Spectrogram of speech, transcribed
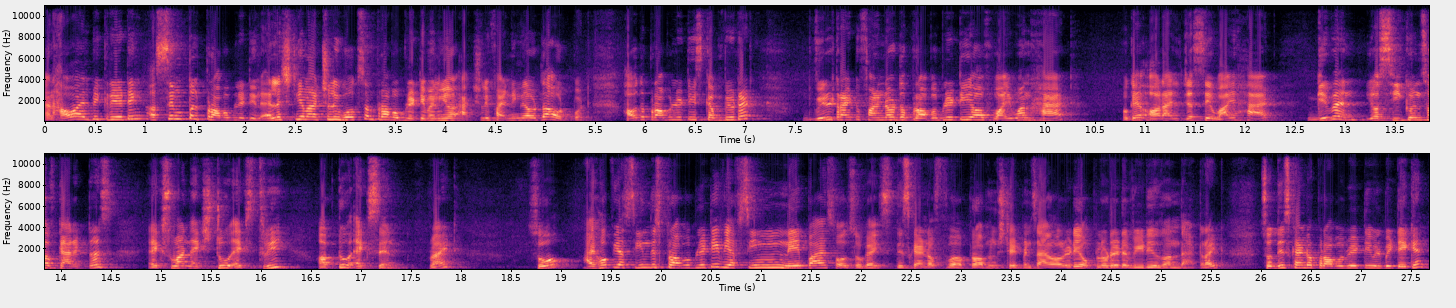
And how I'll be creating? A simple probability. LSTM actually works on probability when you're actually finding out the output. How the probability is computed? We'll try to find out the probability of y1 hat, okay, or I'll just say y hat given your sequence of characters x1, x2, x3 up to xn, right? So I hope you have seen this probability. We have seen naive Bayes also guys, this kind of uh, problem statements. I already uploaded a videos on that, right? So this kind of probability will be taken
